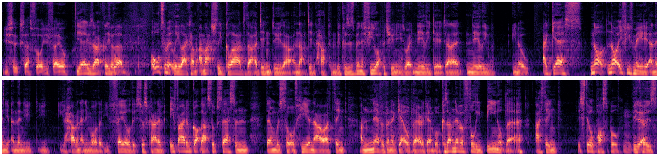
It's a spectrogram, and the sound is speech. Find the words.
you're successful or you fail. Yeah, exactly. for but them. ultimately, like I'm, I'm actually glad that I didn't do that and that didn't happen because there's been a few opportunities where it nearly did, and I nearly, you know, I guess not not if you've made it and then you, and then you you you haven't anymore that you've failed. It's just kind of if I'd have got that success and then was sort of here now, I think I'm never going to get up there again. But because I've never fully been up there, I think it's still possible mm. because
